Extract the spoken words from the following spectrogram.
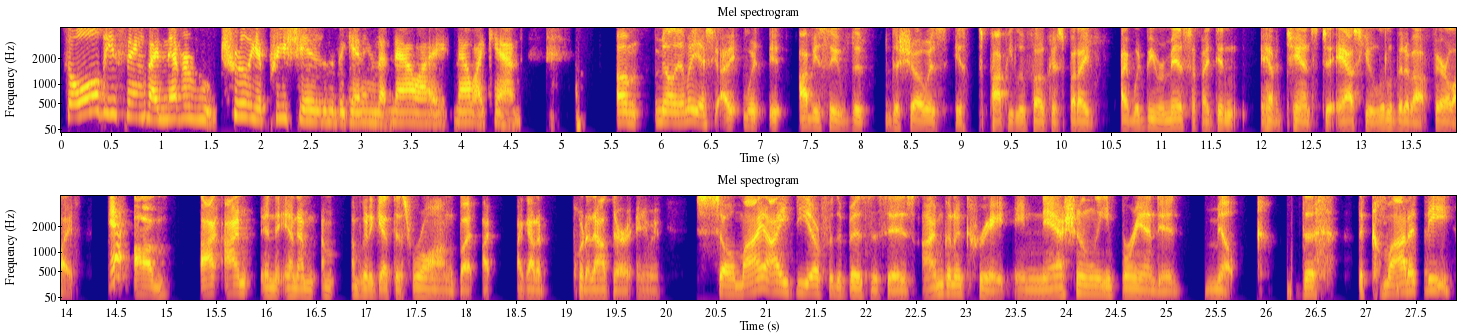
So all these things I never truly appreciated in the beginning that now I now I can. Um, Melanie, let me ask you. I, it, obviously, the the show is is Poppilu focused, but I I would be remiss if I didn't have a chance to ask you a little bit about Fairlife. Yeah. Um, I, I'm and and I'm I'm I'm going to get this wrong, but I I got to put it out there anyway. So my idea for the business is I'm going to create a nationally branded milk. The the commodity,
